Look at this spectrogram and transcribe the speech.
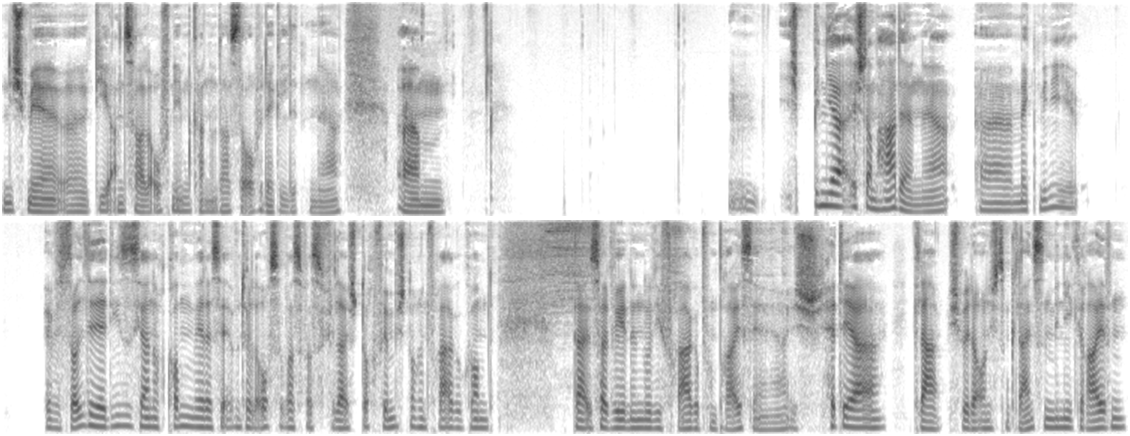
nicht mehr äh, die Anzahl aufnehmen kann und da hast du auch wieder gelitten, ja. Ähm, ich bin ja echt am Hadern, ja. Äh, Mac Mini, äh, sollte der dieses Jahr noch kommen, wäre das ja eventuell auch sowas, was vielleicht doch für mich noch in Frage kommt. Da ist halt wieder nur die Frage vom Preis her, ja. Ich hätte ja Klar, ich würde auch nicht zum kleinsten Mini greifen.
